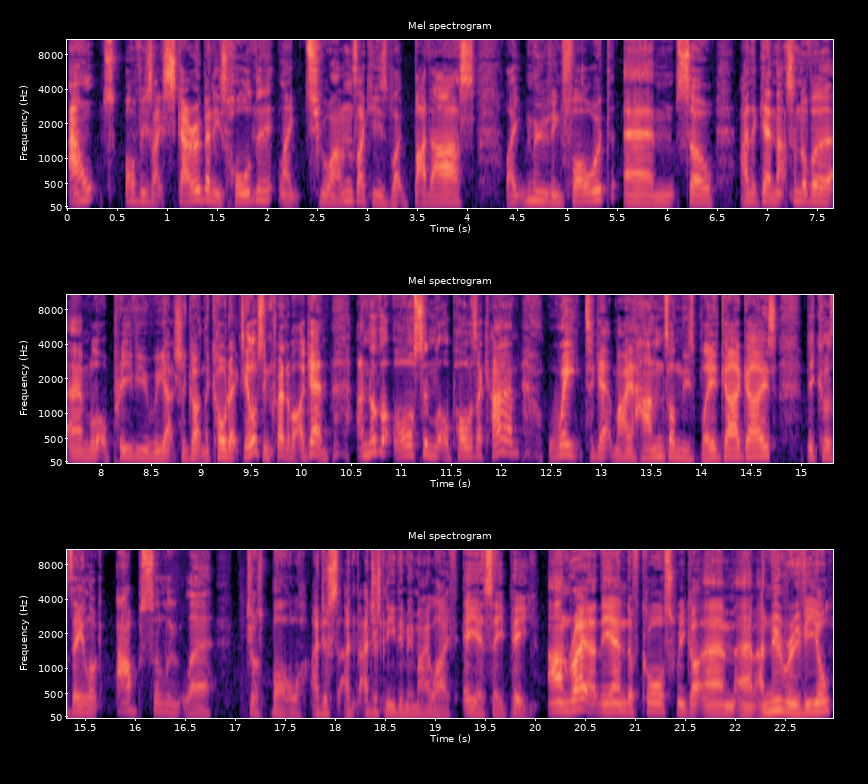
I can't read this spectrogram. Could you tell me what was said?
out of his like scarab and he's holding it like two hands like he's like badass like moving forward um so and again that's another um little preview we actually got in the codex it looks incredible again another awesome little pose i can't wait to get my hands on these blade guard guys because they look absolutely just baller. I just I, I, just need him in my life ASAP. And right at the end, of course, we got um, um, a new reveal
